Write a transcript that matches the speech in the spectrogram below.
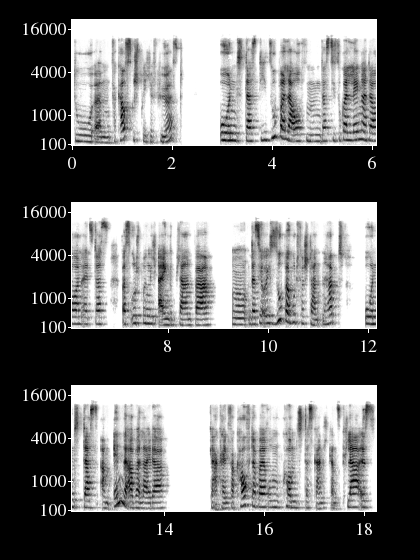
du ähm, Verkaufsgespräche führst und dass die super laufen, dass die sogar länger dauern als das, was ursprünglich eingeplant war, äh, dass ihr euch super gut verstanden habt und dass am Ende aber leider gar kein Verkauf dabei rumkommt, dass gar nicht ganz klar ist,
